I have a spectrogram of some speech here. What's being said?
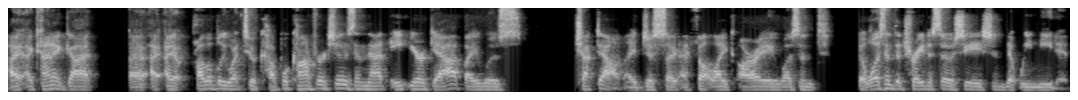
I, I kind of got I, I, probably went to a couple conferences in that eight year gap. I was checked out. I just I, I, felt like RIA wasn't it wasn't the trade association that we needed.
